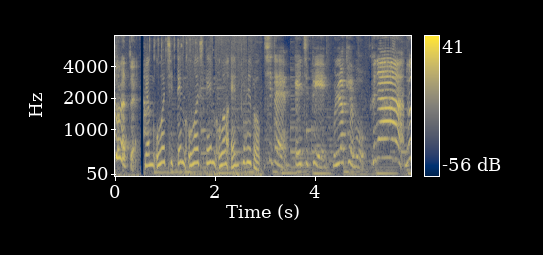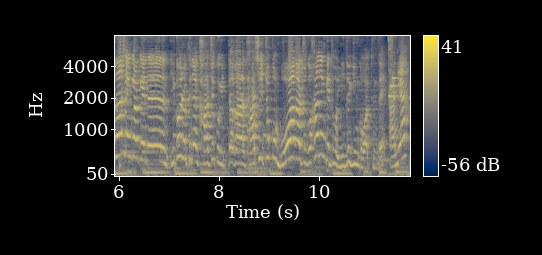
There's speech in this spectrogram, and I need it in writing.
쫄았지? 0 5호 치댐 5호 스댐 5호 앰프 회복. 시댐, HP, 물약 회복. 그냥 누나 생각에는 이거를 그냥 가지고 있다가 다시 조금 모아가지고 하는 게 더 이득인 것 같은데? 아니야?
